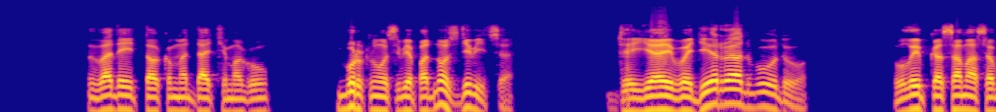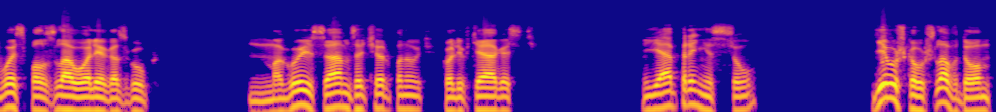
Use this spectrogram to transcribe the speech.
— Воды током отдать могу, — буркнула себе под нос девица. — Да я и воде рад буду. Улыбка сама собой сползла у Олега с губ. — Могу и сам зачерпнуть, коли в тягость. — Я принесу. Девушка ушла в дом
